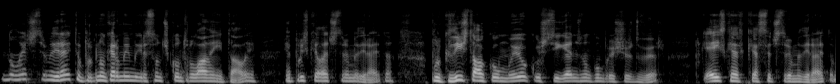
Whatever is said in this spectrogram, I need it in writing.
Não é de extrema-direita, porque não quer uma imigração descontrolada em Itália. É por isso que ele é de extrema-direita. Porque diz, tal como eu, que os ciganos não cumprem os seus deveres. Porque é isso que é, que é ser de extrema-direita.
